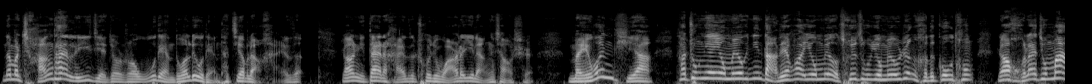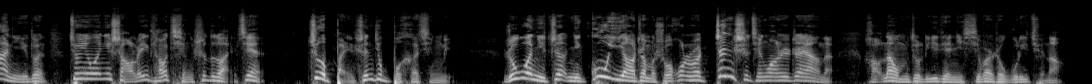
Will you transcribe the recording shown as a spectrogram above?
那么常态的理解就是说，五点多六点他接不了孩子，然后你带着孩子出去玩了一两个小时，没问题啊。他中间又没有给你打电话，又没有催促，又没有任何的沟通，然后回来就骂你一顿，就因为你少了一条请示的短信，这本身就不合情理。如果你这你故意要这么说，或者说真实情况是这样的，好，那我们就理解你媳妇儿是无理取闹。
